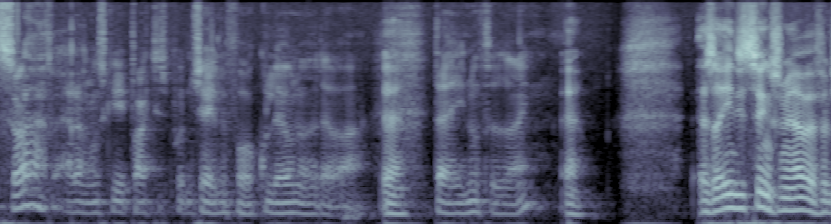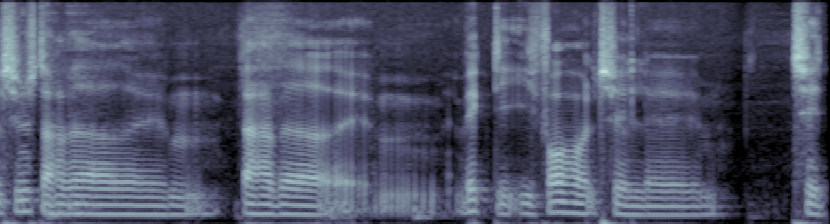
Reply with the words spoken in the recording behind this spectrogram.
så er der måske faktisk potentiale for at kunne lave noget, der, var, ja. der er endnu federe. Ikke? Ja. Altså en af de ting, som jeg i hvert fald synes, der har været, øh, der har været øh, vigtig i forhold til, øh, til,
